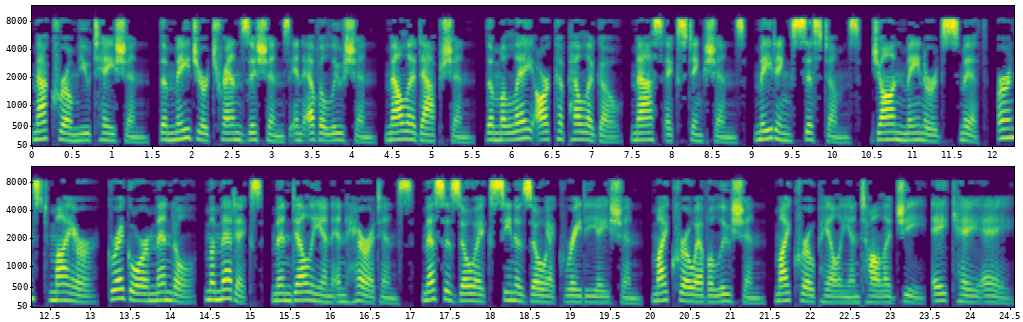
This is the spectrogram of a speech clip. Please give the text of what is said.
macromutation, the major transitions in evolution, maladaption, the Malay archipelago, mass extinctions, mating systems, John Maynard Smith, Ernst Mayr, Gregor Mendel, memetics, Mendelian inheritance, Mesozoic-Cenozoic radiation, microevolution, micropaleontology aka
